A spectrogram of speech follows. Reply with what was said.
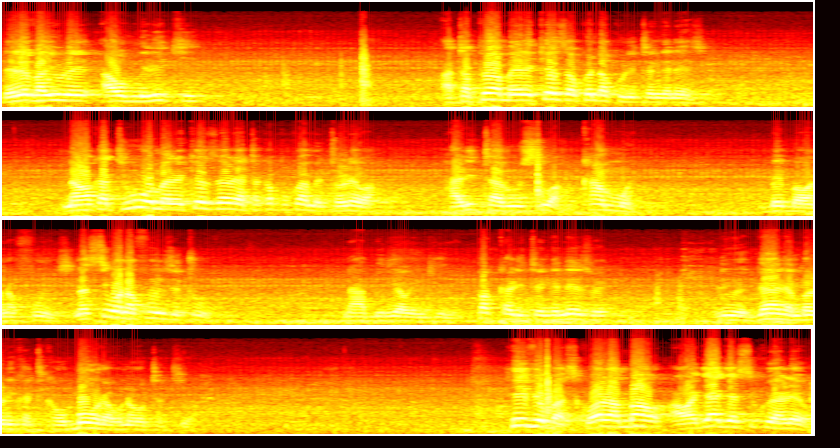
dereva yule au mmiliki atapewa maelekezo ya kwenda kulitengeneza, na wakati huo maelekezo yale yatakapokuwa yametolewa, halitaruhusiwa kamwe kubeba wanafunzi, na si wanafunzi tu, na abiria wengine, mpaka litengenezwe liwe gari ambalo li katika ubora unaotakiwa. Hivyo basi kwa wale ambao hawajaja siku ya leo,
